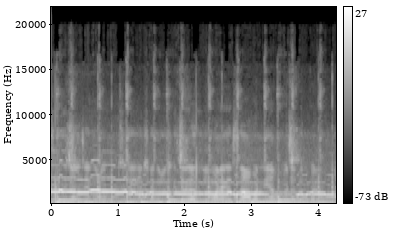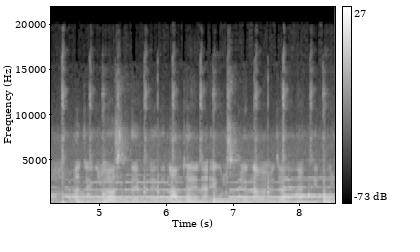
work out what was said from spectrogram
সিজনাল যেগুলো হচ্ছে, সেগুলো শীতের গাছগুলো মারা গেছে, আবার নেওয়া হবে না করে আর যেগুলো আছে দেখেন, এই যে নাম জানি না, এগুলো ফুলের নাম আমি জানি না, কি ফুল?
